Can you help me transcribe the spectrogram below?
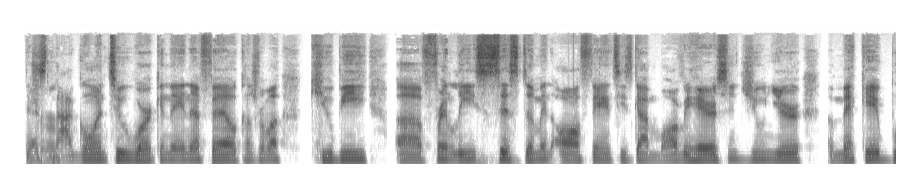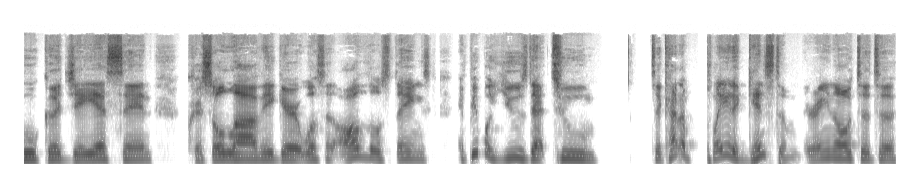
that's sure. not going to work in the NFL, comes from a QB uh, friendly system and offense. He's got Marvin Harrison Jr., Emeka Egbuka, JSN, Chris Olave, Garrett Wilson, all those things. And people use that to to kind of play it against him, or you know, to to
